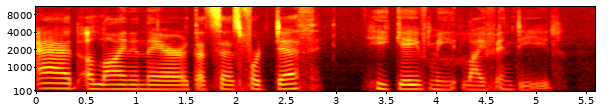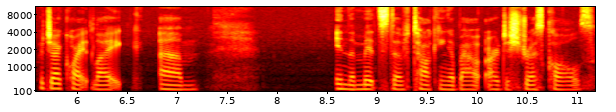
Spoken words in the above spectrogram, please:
add a line in there that says, "For death, He gave me life indeed," which I quite like. Um, in the midst of talking about our distress calls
